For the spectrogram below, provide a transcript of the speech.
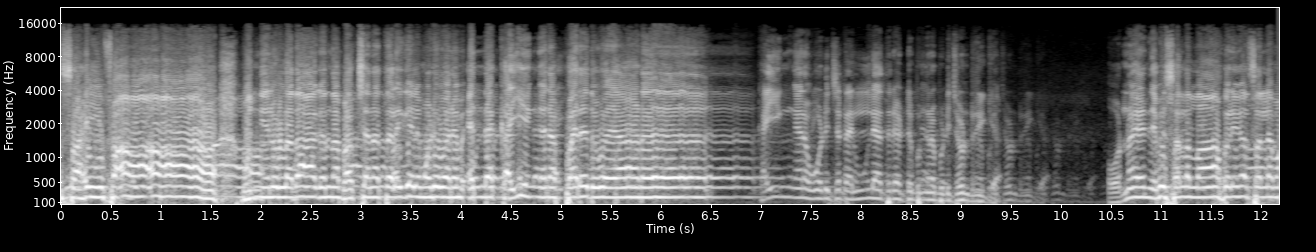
സഹീഫ. മുന്നിലുള്ളതാകുന്ന ഭക്ഷണ തലികയിൽ മുഴുവനും എന്റെ കൈ ഇങ്ങനെ പരതുകയാണ്. കൈ ഇങ്ങനെ ഓടിച്ചിട്ട് എല്ലാത്തിനും ഇങ്ങനെ പിടിച്ചോണ്ടിരിക്കുക. ഉടനെ നബി സല്ലല്ലാഹു അലൈഹി വസല്ലമ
